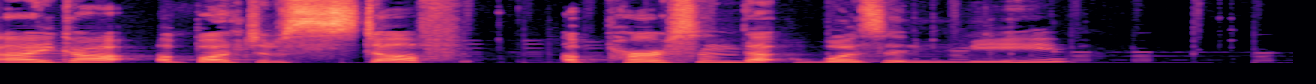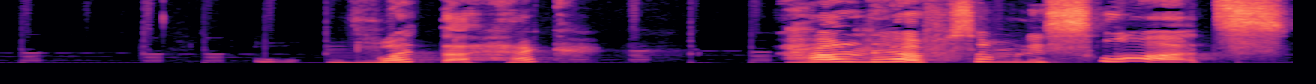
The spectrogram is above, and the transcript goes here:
I got a bunch of stuff. A person that wasn't me. What the heck? How did I have so many slots?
